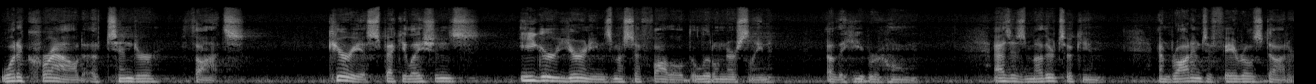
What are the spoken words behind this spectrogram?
What a crowd of tender thoughts. Curious speculations, eager yearnings must have followed the little nursling of the Hebrew home as his mother took him and brought him to Pharaoh's daughter,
